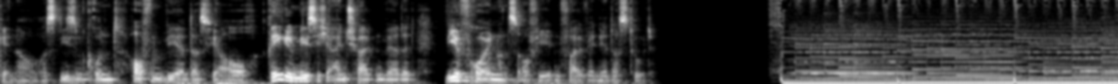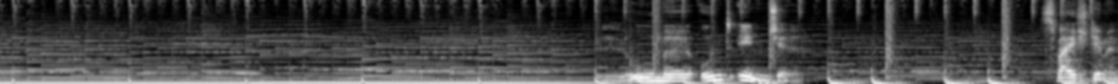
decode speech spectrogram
Genau, aus diesem Grund hoffen wir, dass ihr auch regelmäßig einschalten werdet. Wir freuen uns auf jeden Fall, wenn ihr das tut. Blume und Inge. Zwei Stimmen,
